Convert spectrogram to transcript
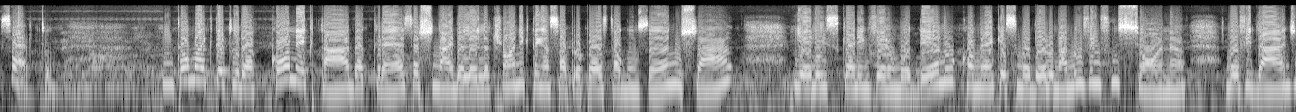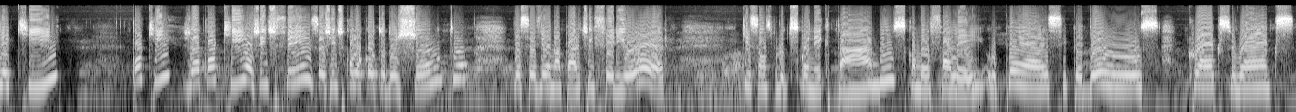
Certo. Então, uma arquitetura conectada cresce. A Schneider Electronic tem essa proposta há alguns anos já. E eles querem ver um modelo, como é que esse modelo na nuvem funciona. Novidade aqui Está aqui, já está aqui. A gente fez, a gente colocou tudo junto. Você vê na parte inferior que são os produtos conectados, como eu falei, UPS, PDUs, cracks, racks,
